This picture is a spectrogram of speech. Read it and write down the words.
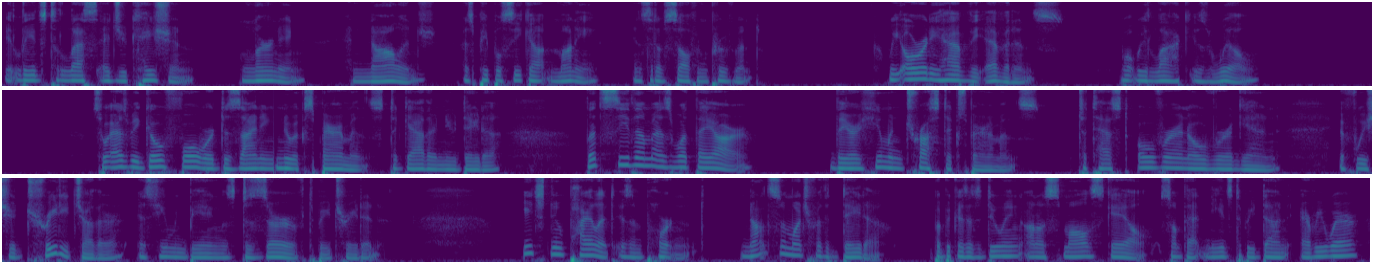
It leads to less education, learning, and knowledge as people seek out money instead of self improvement. We already have the evidence. What we lack is will. So, as we go forward designing new experiments to gather new data, let's see them as what they are they are human trust experiments to test over and over again if we should treat each other as human beings deserve to be treated. Each new pilot is important, not so much for the data, but because it's doing on a small scale something that needs to be done everywhere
